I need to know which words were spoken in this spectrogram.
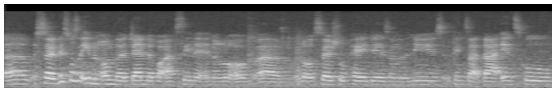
Um, so this wasn't even on the agenda, but I've seen it in a lot of um, a lot of social pages and the news things like that in school.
